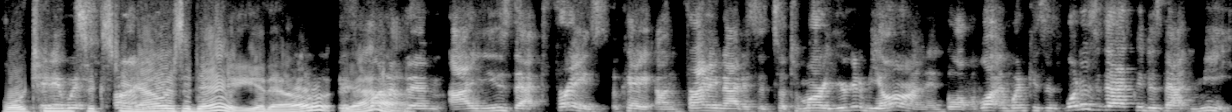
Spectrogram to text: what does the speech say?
14 16 funny. hours a day you know yeah one of them i use that phrase okay on friday night i said so tomorrow you're going to be on and blah blah blah and one kid says what exactly does that mean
